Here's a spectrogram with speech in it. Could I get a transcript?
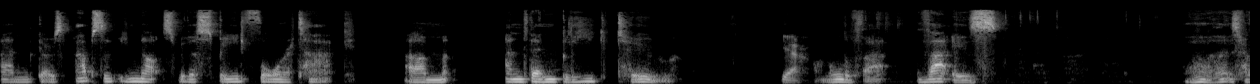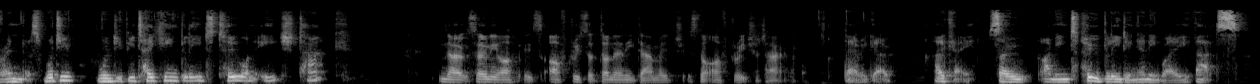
and goes absolutely nuts with a speed four attack, um, and then bleed two Yeah, on all of that. That is, oh, that's horrendous. Would you would you be taking bleeds two on each attack? no, it's only after it's after he's done any damage. It's not after each attack. There we go. Okay, so I mean, two bleeding anyway. That's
